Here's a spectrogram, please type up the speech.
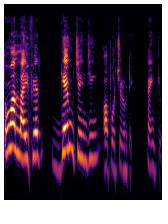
তোমার লাইফের game changing opportunity thank you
